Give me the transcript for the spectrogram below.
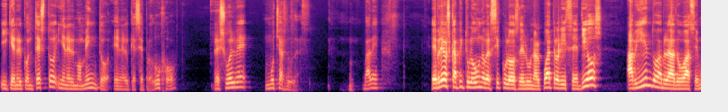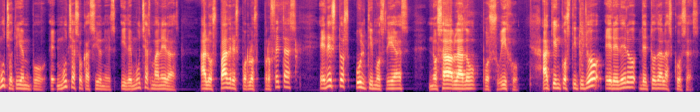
y que en el contexto y en el momento en el que se produjo resuelve muchas dudas. ¿Vale? Hebreos capítulo 1, versículos del 1 al 4 dice, Dios, habiendo hablado hace mucho tiempo, en muchas ocasiones y de muchas maneras a los padres por los profetas, en estos últimos días nos ha hablado por su Hijo, a quien constituyó heredero de todas las cosas,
